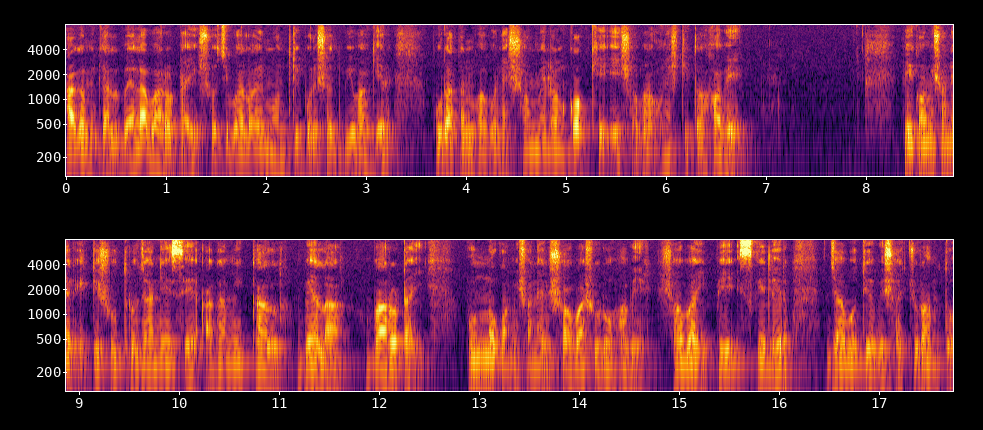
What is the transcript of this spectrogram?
আগামীকাল বেলা বারোটায় সচিবালয় মন্ত্রিপরিষদ বিভাগের পুরাতন ভবনের সম্মেলন কক্ষে এই সভা অনুষ্ঠিত হবে। পে কমিশনের একটি সূত্র জানিয়েছে, আগামীকাল বেলা বারোটায় পূর্ণ কমিশনের সভা শুরু হবে। সবাই পে স্কেলের যাবতীয় বিষয় চূড়ান্ত।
